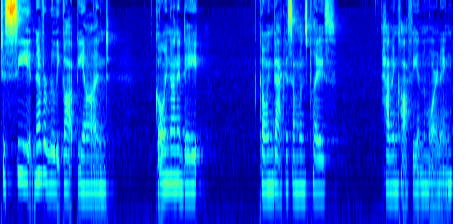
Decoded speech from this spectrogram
to see, it never really got beyond going on a date, going back to someone's place, having coffee in the morning,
